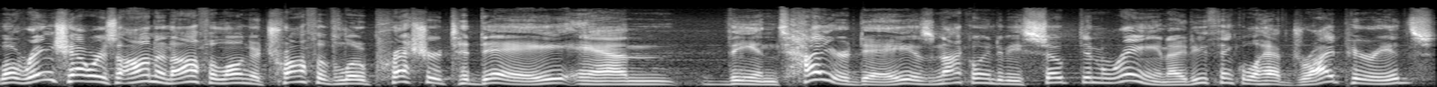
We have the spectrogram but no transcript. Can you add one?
Well, rain showers on and off along a trough of low pressure today, and the entire day is not going to be soaked in rain. I do think we'll have dry periods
